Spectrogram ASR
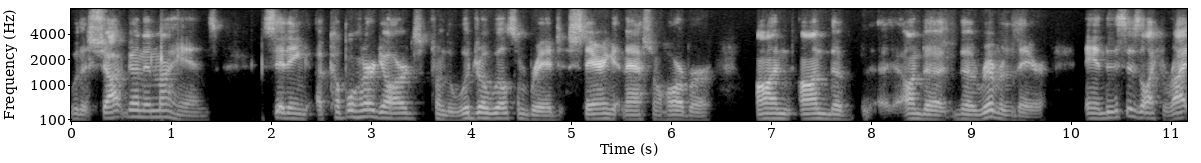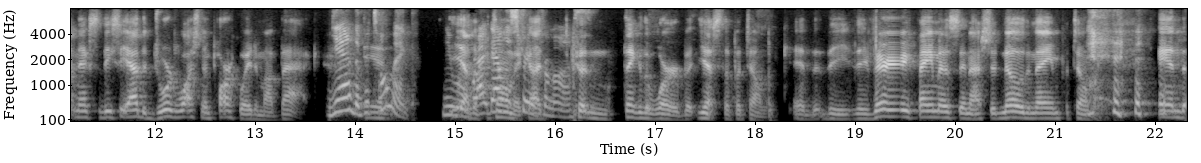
with a shotgun in my hands sitting a couple hundred yards from the woodrow wilson bridge staring at national harbor on on the uh, on the the river there. And this is like right next to dc i had the george washington parkway to my back. Yeah the potomac. and, you were yeah, right down the street I from us. Couldn't think of the word, but yes, the Potomac, and the, the, very famous, and I should know the name Potomac, and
